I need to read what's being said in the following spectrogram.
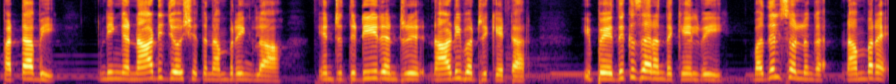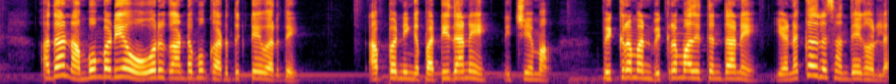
பட்டாபி நீங்க நாடி ஜோஷியத்தை நம்புறீங்களா? என்று திடீரென்று நாடி பற்றி கேட்டார். இப்போ எதுக்கு சார் அந்த கேள்வி? பதில் சொல்லுங்க நம்புறேன். அதான் நம்பும்படியாக ஒவ்வொரு காண்டமும் கடந்துக்கிட்டே வருதே. அப்போ நீங்கள் பட்டி தானே? நிச்சயமா. விக்ரமன் விக்ரமாதித்தன் தானே? எனக்கு அதில் சந்தேகம் இல்லை.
